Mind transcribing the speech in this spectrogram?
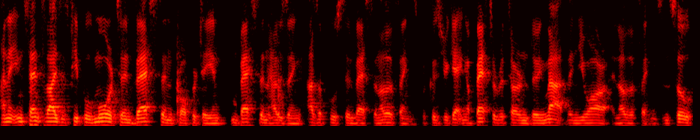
and it incentivizes people more to invest in property and invest in housing as opposed to invest in other things because you're getting a better return doing that than you are in other things and so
